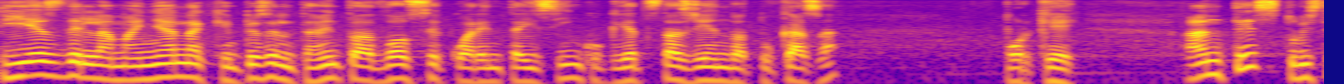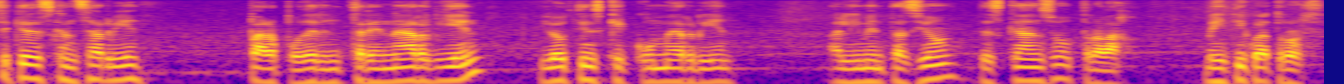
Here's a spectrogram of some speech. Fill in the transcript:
10 de la mañana que empieza el entrenamiento a 12.45 que ya te estás yendo a tu casa, porque antes tuviste que descansar bien para poder entrenar bien y luego tienes que comer bien. Alimentación, descanso, trabajo. 24 horas.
